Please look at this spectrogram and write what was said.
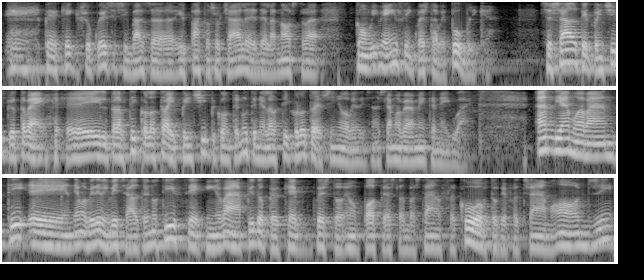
eh, perché su questo si basa il patto sociale della nostra convivenza in questa Repubblica. Se salti il principio 3 e l'articolo 3, i principi contenuti nell'articolo 3, signori, siamo veramente nei guai. Andiamo avanti e andiamo a vedere invece altre notizie in rapido perché questo è un podcast abbastanza corto che facciamo oggi.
